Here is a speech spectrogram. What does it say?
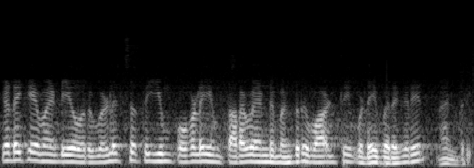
கிடைக்க வேண்டிய ஒரு வெளிச்சத்தையும் புகழையும் தர வேண்டும் என்று வாழ்த்தி விடைபெறுகிறேன். நன்றி.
